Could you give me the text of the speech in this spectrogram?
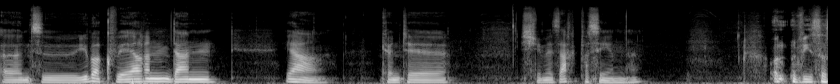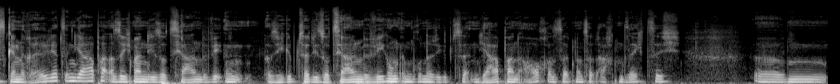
äh, zu überqueren, dann ja, könnte schlimme Sache passieren. Ne? Und, und, wie ist das generell jetzt in Japan? Also ich meine, die sozialen Bewegungen, also hier gibt es ja die sozialen Bewegungen im Grunde, die gibt es ja in Japan auch, also seit 1968 ähm,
